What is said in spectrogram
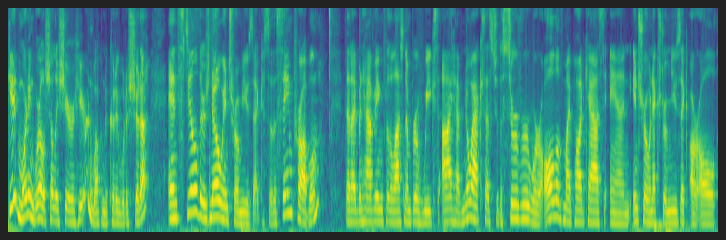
Good morning, world. Shelly Shearer here, and welcome to Coulda, Woulda, Shoulda. And still, there's no intro music. So, the same problem that I've been having for the last number of weeks. I have no access to the server where all of my podcasts and intro and extra music are all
